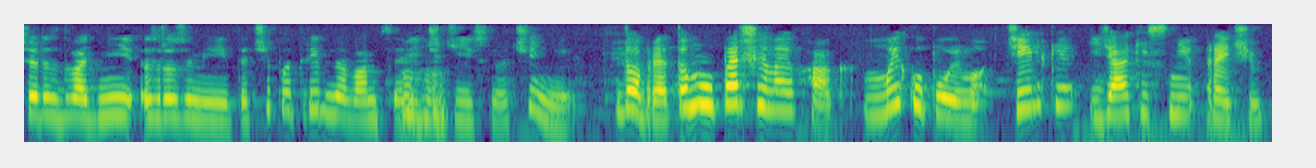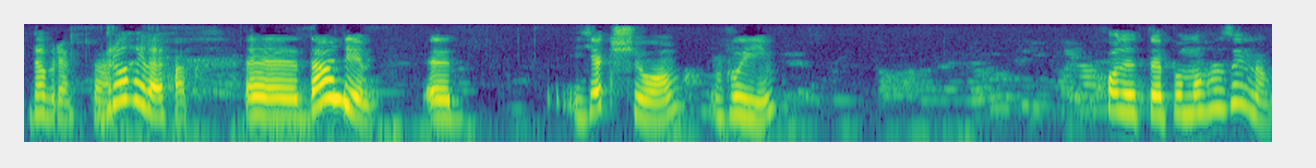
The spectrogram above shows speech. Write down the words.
через два дні зрозумієте, чи потрібна вам ця річ Мгм. дійсно, чи ні. Добре, тому перший лайфхак: ми купуємо тільки якісні речі. Добре, Так. другий лайфхак. Е, далі, е, якщо ви ходите по магазинам,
